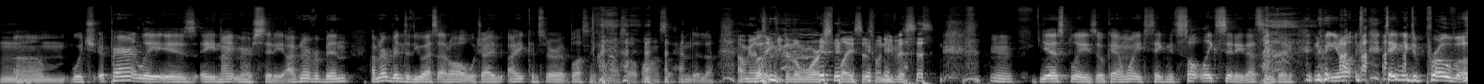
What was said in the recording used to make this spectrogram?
um, which apparently is a nightmare city. I've never been. I've never been to the U.S. at all, which I, I consider a blessing for myself. Honestly, alhamdulillah. I'm gonna take you to the worst places when you visit. Yeah. Yes, please. Okay, I want you to take me to Salt Lake City. That seems like no. You know, what? take me to Provo.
